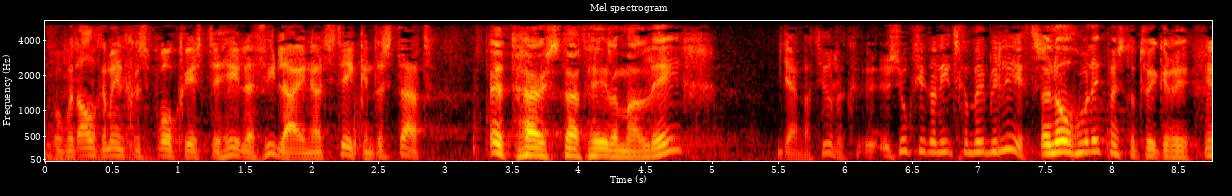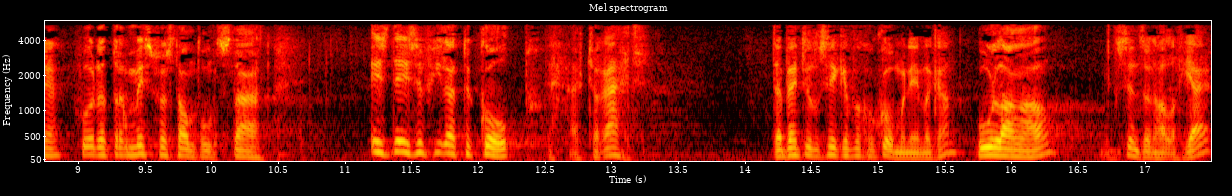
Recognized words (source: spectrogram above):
over het algemeen gesproken is de hele villa in uitstekende staat. Het huis staat helemaal leeg. Ja, natuurlijk. Eh, Zoekt u dan iets gemeubileerd? Een ogenblik, Mr. Twickery. Ja. Voordat er een misverstand ontstaat. Is deze villa te koop? Ja, uiteraard. Daar bent u er zeker voor gekomen, neem ik aan. Hoe lang al? Sinds een half jaar.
